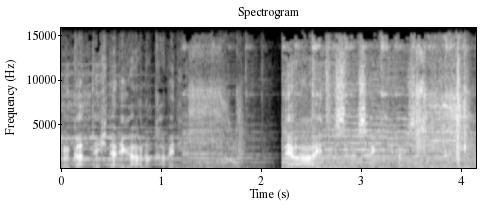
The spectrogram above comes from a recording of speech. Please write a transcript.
向かって左側の壁に。では合図したら射撃開始次は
